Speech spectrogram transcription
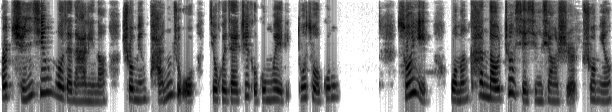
而群星落在哪里呢？说明盘主就会在这个宫位里多做工。所以，我们看到这些星象时，说明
